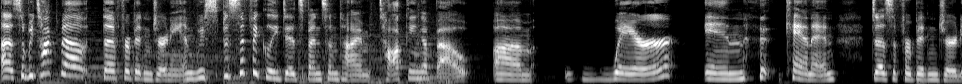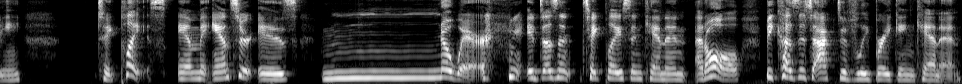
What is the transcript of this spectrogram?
Uh, so we talked about the Forbidden Journey, and we specifically did spend some time talking about um, where in canon does the Forbidden Journey take place, and the answer is nowhere. It doesn't take place in canon at all because it's actively breaking canon.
